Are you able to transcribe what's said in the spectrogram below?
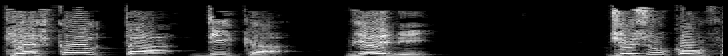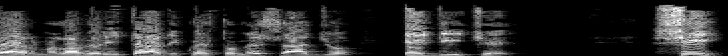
Chi ascolta dica vieni. Gesù conferma la verità di questo messaggio e dice sì,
